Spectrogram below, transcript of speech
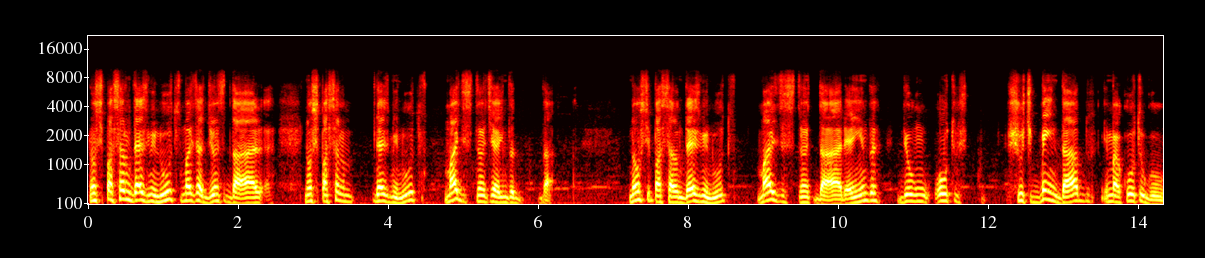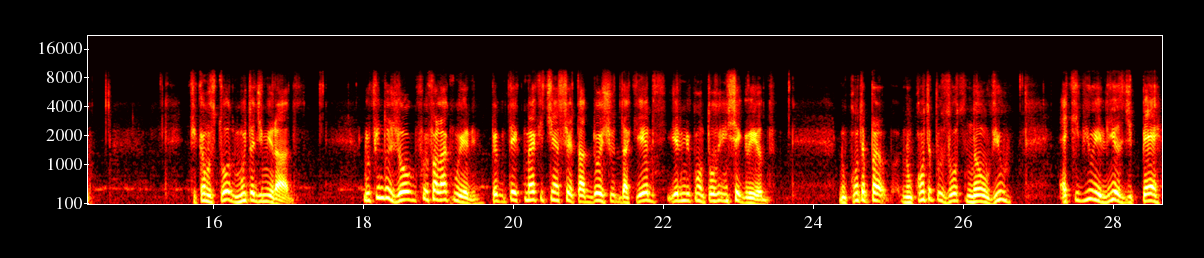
Não se passaram 10 minutos mais adiante da área. Não se passaram 10 minutos, mais distante ainda da. Não se passaram 10 minutos, mais distante da área ainda, deu um outro chute bem dado e marcou outro gol. Ficamos todos muito admirados. No fim do jogo, fui falar com ele. Perguntei como é que tinha acertado dois chutes daqueles e ele me contou em segredo. Não conta para os outros, não, viu? É que viu Elias de pé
